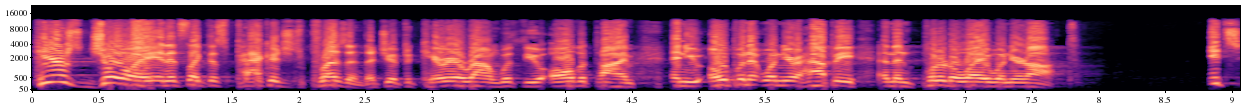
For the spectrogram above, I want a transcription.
here's joy, and it's like this packaged present that you have to carry around with you all the time, and you open it when you're happy and then put it away when you're not. It's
